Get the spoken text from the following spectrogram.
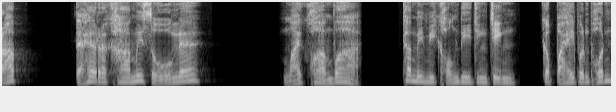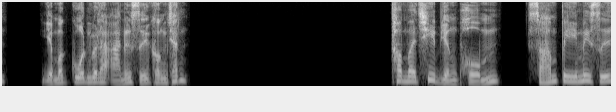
รับ แต่ให้ราคาไม่สูงนะ หมายความว่าถ้าไม่มีของดีจริง ๆ ก็ไปให้พ้นๆอย่ามากวนเวลาอ่านหนังสือของฉันทำอาชีพอย่างผมสามปีไม่ซื้อ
